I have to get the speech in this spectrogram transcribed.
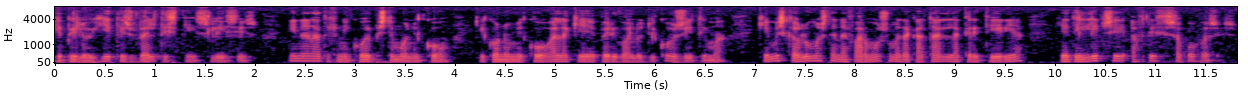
Η επιλογή της βέλτιστης λύσης είναι ένα τεχνικό, επιστημονικό, οικονομικό αλλά και περιβαλλοντικό ζήτημα και εμείς καλούμαστε να εφαρμόσουμε τα κατάλληλα κριτήρια για τη λήψη αυτής της απόφασης.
